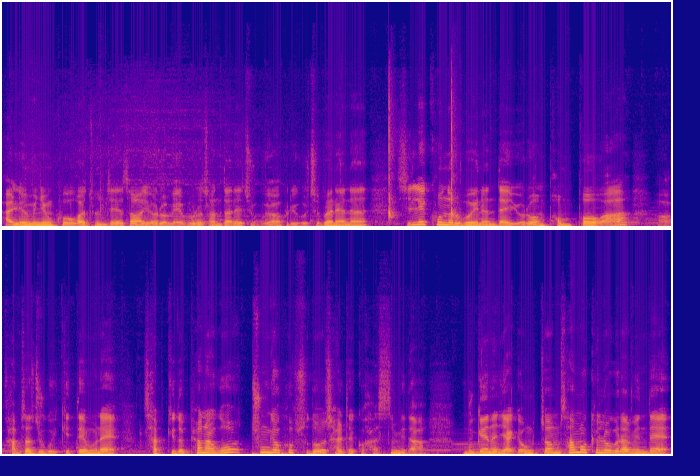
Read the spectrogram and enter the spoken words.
알루미늄 코어가 존재해서 열을 외부로 전달해 주고요. 그리고 주변에는 실리콘으로 보이는데 이런 범퍼가 어, 감싸주고 있기 때문에 잡기도 편하고 충격 흡수도 잘 될 것 같습니다. 무게는 약 0.35kg인데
